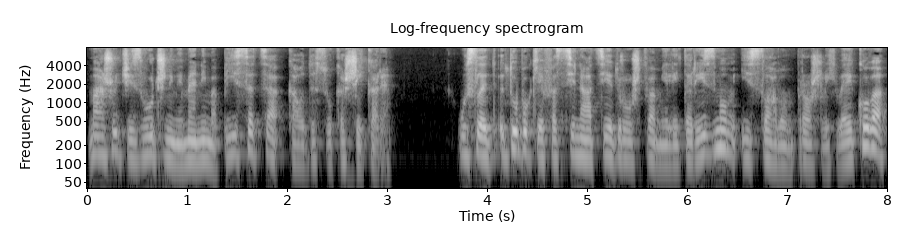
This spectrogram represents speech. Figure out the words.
mašući zvučnim imenima pisaca kao da su kašikare. Usled duboke fascinacije društva militarizmom i slavom prošlih vekova,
